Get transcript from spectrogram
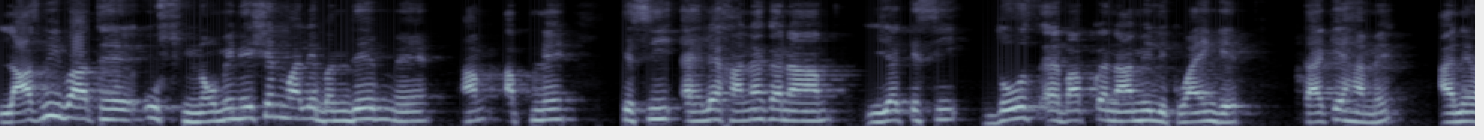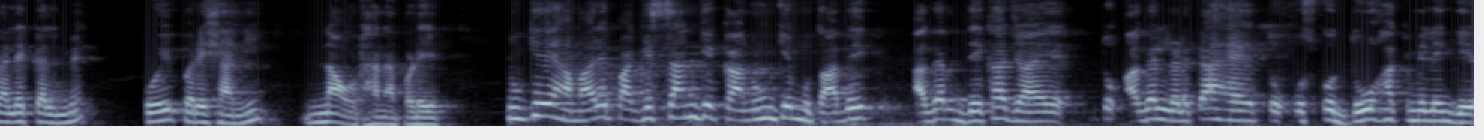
लाजमी बात है, उस नॉमिनेशन वाले बंदे में हम अपने किसी अहल खाना का नाम या किसी दोस्त अहबाब का नाम ही लिखवाएँगे, ताकि हमें आने वाले कल में कोई परेशानी ना उठाना पड़े। क्योंकि हमारे पाकिस्तान के कानून के मुताबिक अगर देखा जाए तो अगर लड़का है तो उसको दो हक मिलेंगे,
